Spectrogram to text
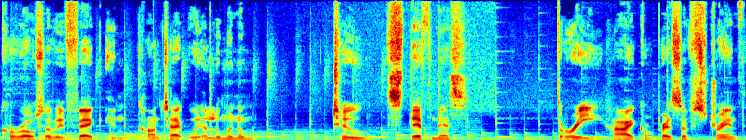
Corrosive effect in contact with aluminum. 2. Stiffness. 3. High compressive strength.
